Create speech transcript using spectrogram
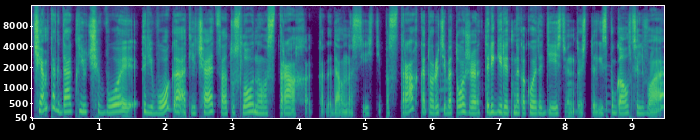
Чем тогда ключевой тревога отличается от условного страха? когда у нас есть типа страх, который тебя тоже триггерит на какое-то действие. Ну, то есть ты испугался льва,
